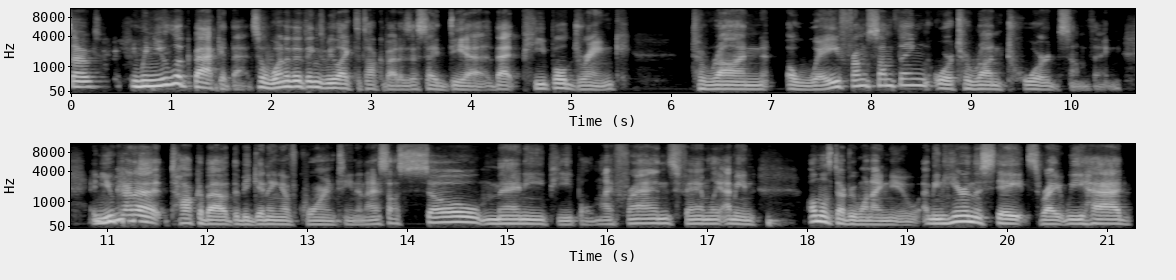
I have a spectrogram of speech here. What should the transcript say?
So when you look back at that, so one of the things we like to talk about is this idea that people drink to run away from something or to run toward something. And you mm-hmm. kind of talk about the beginning of quarantine. And I saw so many people, my friends, family. I mean, almost everyone I knew. I mean, here in the States, right, we had,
